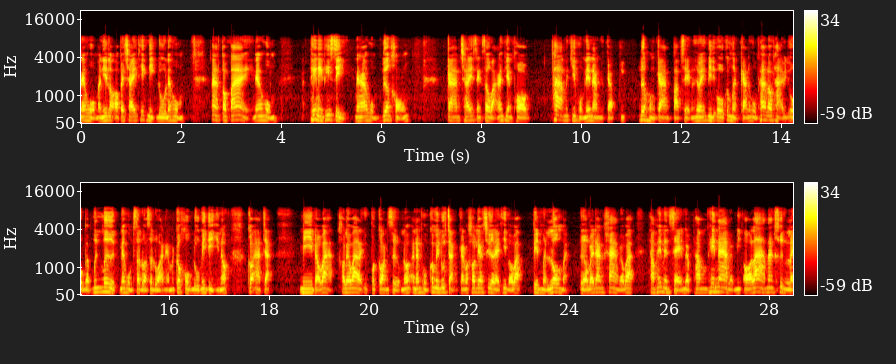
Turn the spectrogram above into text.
นะผมอันนี้เราเอาไปใช้เทคนิคดูนะผมอะต่อไปนะครับผมเทคนิคที่สี่นะครับผมเรื่องของการใช้แสงสว่างให้เพียงพอภาพเมื่อกี้ผมแนะนำอยู่กับเรื่องของการปรับแสงใช่ไหมวิดีโอก็เหมือนกันนะผมถ้าเราถ่ายวิดีโอแบบมืดๆนะผมสลัวสลัวๆเนี่ยมันก็คงดูไม่ดีเนาะก็อาจจะ มีแบบว่าเขาเรียกว่าอะไรอุปกรณ์เสริมเนาะอันนั้นผมก็ไม่รู้จักเหมือนกันว่าเขาเรียกชื่ออะไรที่แบบว่าเป็นเหมือนล่มอะหรือเอาไว้ด้านข้างแบบว่าทำให้มันแสงแบบทำให้หน้าแบบมีออร่ามากขึ้นอะไร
